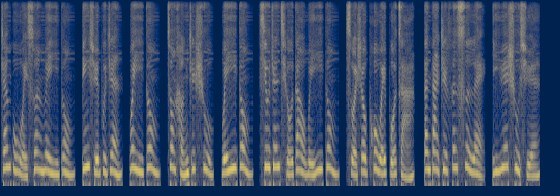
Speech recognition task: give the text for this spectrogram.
占卜、伪算为一洞；兵学布阵为一洞；纵横之术为一洞；修真求道为一洞。所受颇为博杂。”但大致分四类：一曰数学，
